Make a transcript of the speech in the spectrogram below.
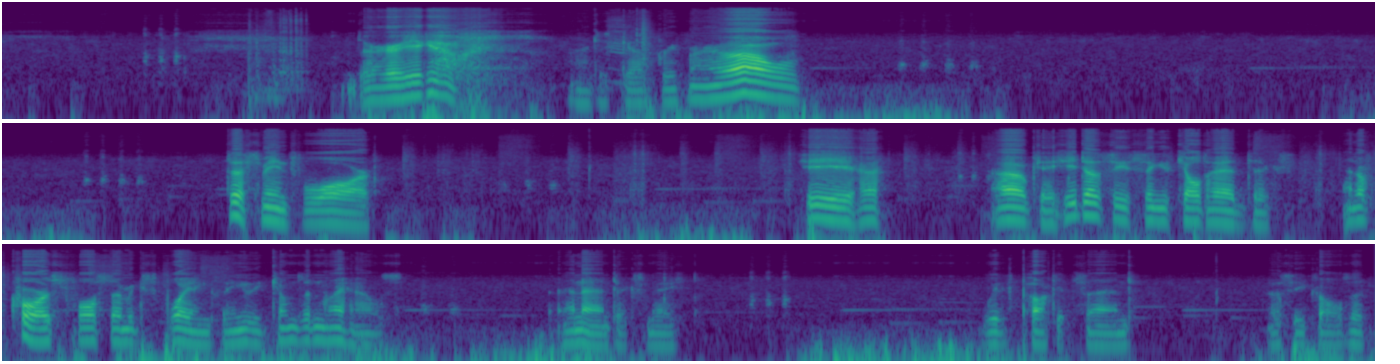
There you go. I just got a fire. Oh! This means war. He, okay, he does these things called antics. And of course, whilst I'm explaining things, he comes in my house and antics me. With pocket sand, as he calls it.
